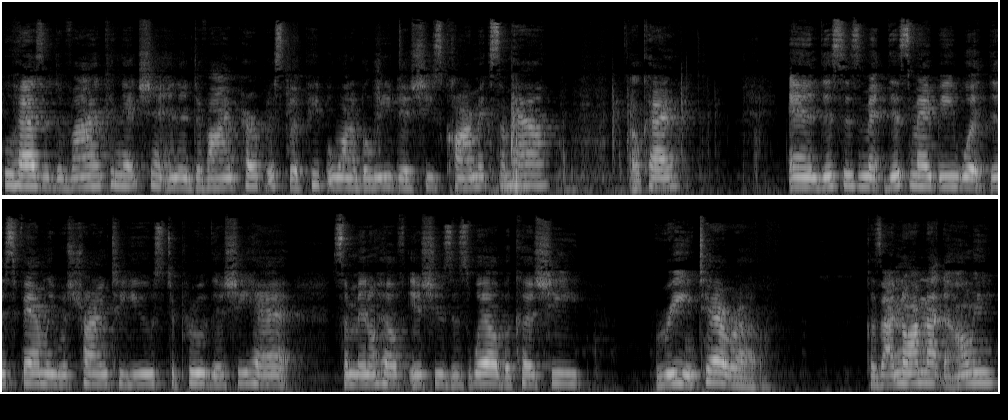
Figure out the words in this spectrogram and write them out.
who has a divine connection and a divine purpose, but people want to believe that she's karmic somehow. Okay? And this is this may be what this family was trying to use to prove that she had some mental health issues as well because she reading tarot. Because I know I'm not the only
